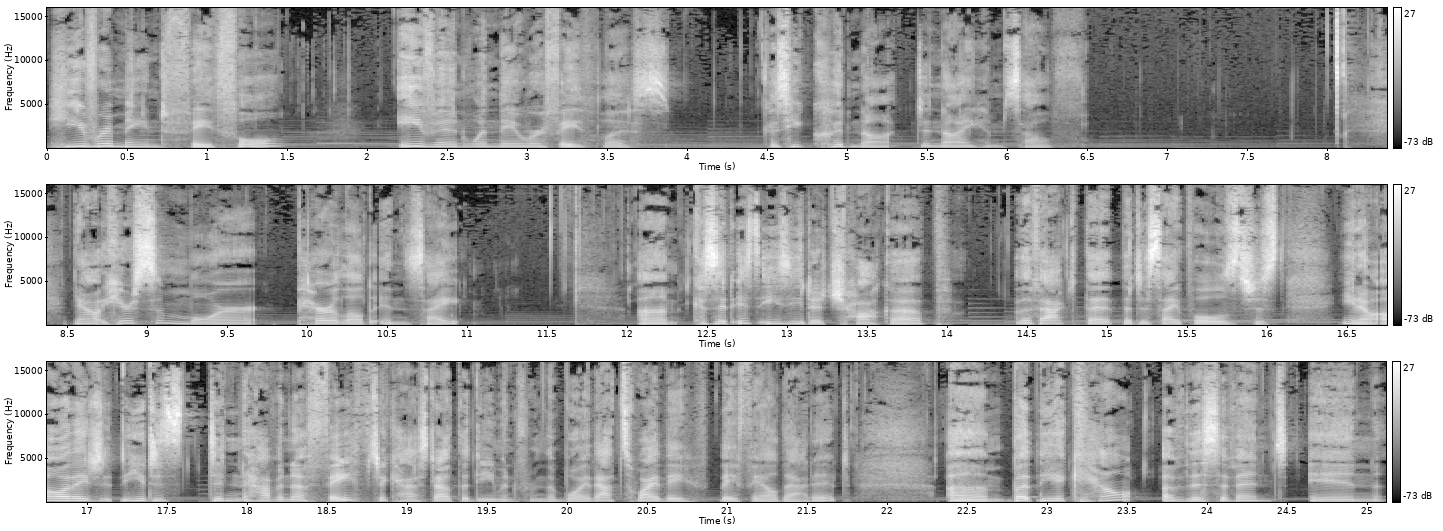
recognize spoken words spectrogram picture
He remained faithful even when they were faithless because he could not deny himself. Now, here's some more paralleled insight because um, it is easy to chalk up the fact that the disciples just, you know, oh, they just, he just didn't have enough faith to cast out the demon from the boy. That's why they they failed at it. Um, but the account of this event in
